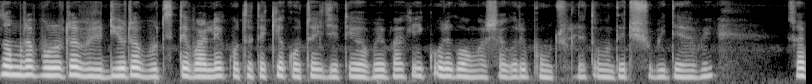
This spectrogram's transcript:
তোমরা পুরোটা ভিডিওটা বুঝতে পারলে কোথা থেকে কোথায় যেতে হবে বা কী করে গঙ্গাসাগরে পৌঁছলে তোমাদের সুবিধে হবে। সব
